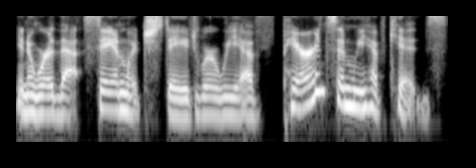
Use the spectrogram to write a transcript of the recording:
you know we're that sandwich stage where we have parents and we have kids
